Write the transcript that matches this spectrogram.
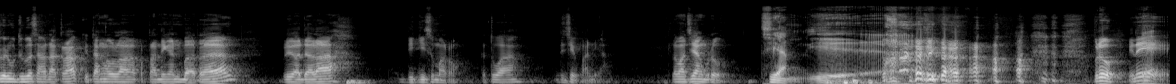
2017 sangat akrab. Kita ngelola pertandingan bareng. Beliau adalah Diki Sumaro, Ketua DJ Mania. Selamat siang bro. Siang, iya. Bro, ini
